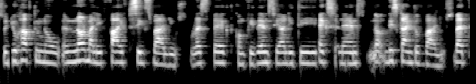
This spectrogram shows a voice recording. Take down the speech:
so you have to know normally five, six values, respect, confidentiality, excellence, not this kind of values. But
